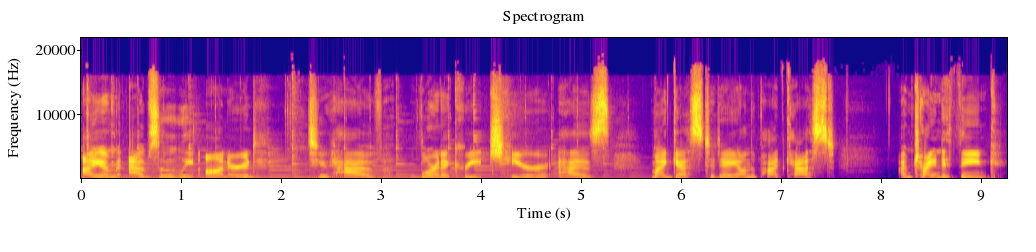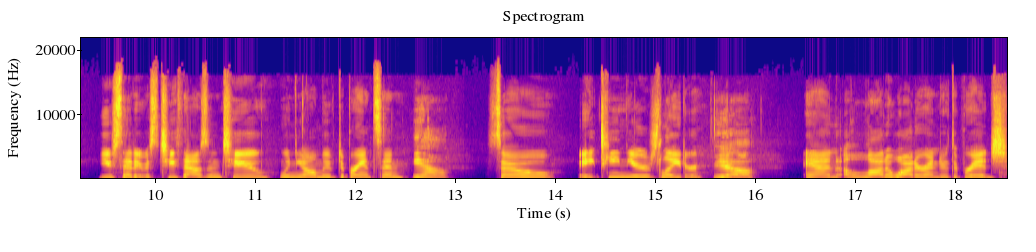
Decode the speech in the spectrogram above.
I am absolutely honored to have Lorna Creech here as my guest today on the podcast. I'm trying to think, you said it was 2002 when y'all moved to Branson. Yeah. So 18 years later. Yeah. And a lot of water under the bridge.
